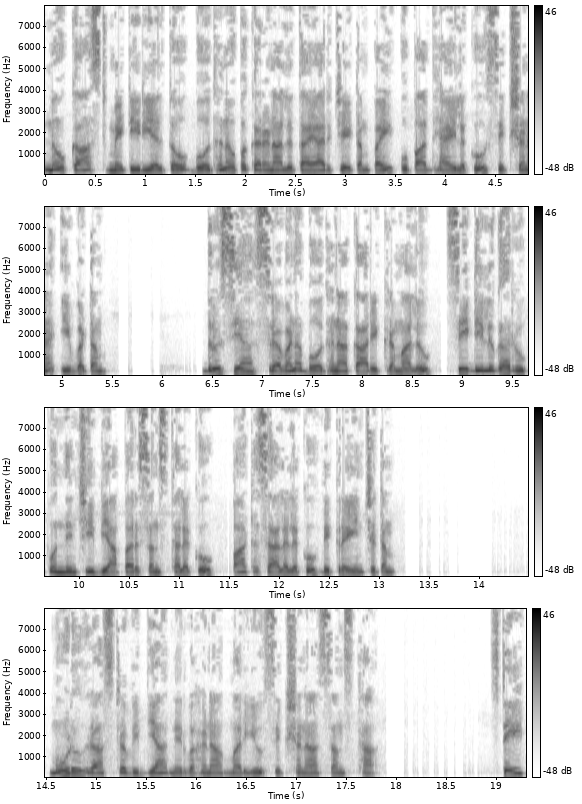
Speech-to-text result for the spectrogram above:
no cost మెటీరియల్తో బోధనోపకరణాలు తయారు చేయటంపై ఉపాధ్యాయులకు శిక్షణ ఇవ్వటం. దృశ్య శ్రవణ బోధనా కార్యక్రమాలు సిడిలుగా రూపొందించి వ్యాపార సంస్థలకు పాఠశాలలకు విక్రయించటం. మూడు రాష్ట్ర విద్యా నిర్వహణ మరియు శిక్షణ సంస్థ. State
